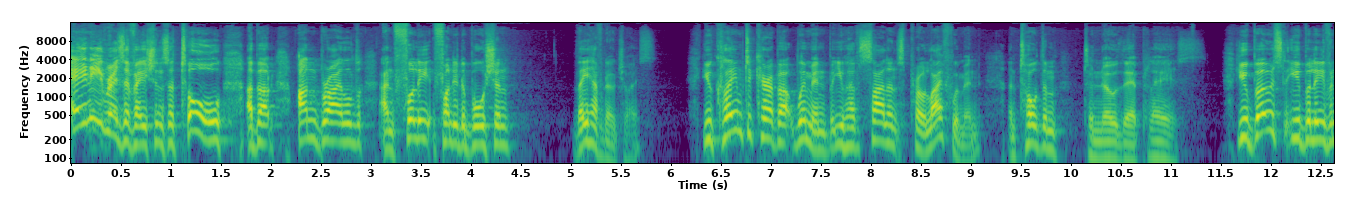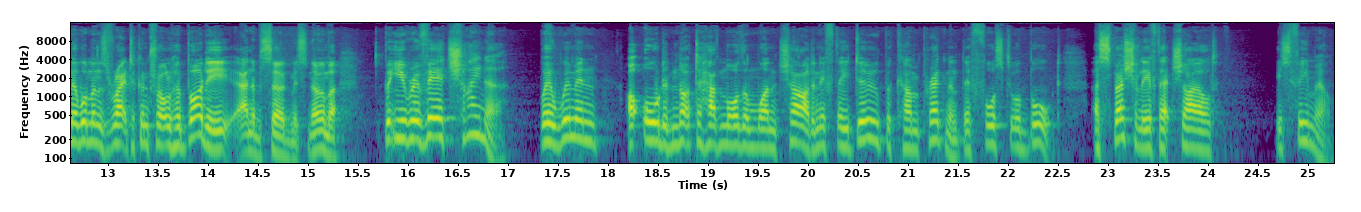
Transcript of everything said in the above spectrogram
any reservations at all about unbridled and fully funded abortion, they have no choice. You claim to care about women, but you have silenced pro life women and told them to know their place. You boast that you believe in a woman's right to control her body, an absurd misnomer, but you revere China, where women are ordered not to have more than one child, and if they do become pregnant, they're forced to abort, especially if that child is female.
